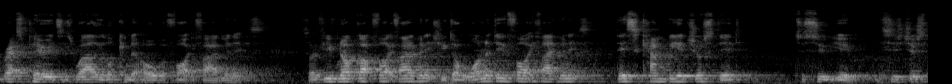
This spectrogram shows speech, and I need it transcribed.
Rest periods as well, you're looking at over 45 minutes. So if you've not got 45 minutes, you don't want to do 45 minutes, this can be adjusted to suit you. This is just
